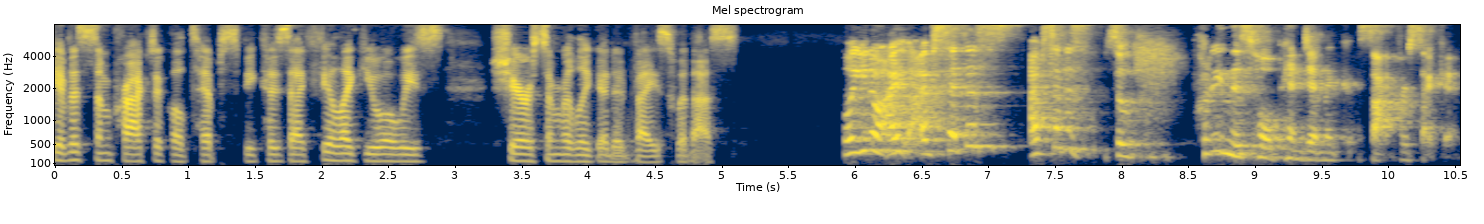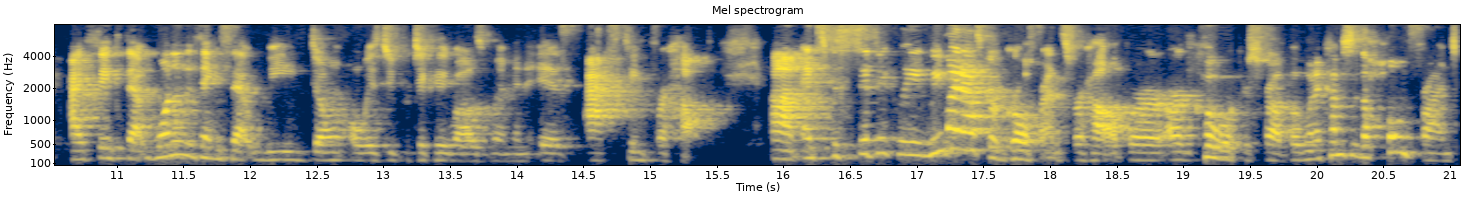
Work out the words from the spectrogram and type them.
Give us some practical tips because i feel like you always share some really good advice with us. Well you know I, i've said this i've said this so putting this whole pandemic aside for a second i think that one of the things that we don't always do particularly well as women is asking for help. Um, and specifically, we might ask our girlfriends for help or our coworkers for help, but when it comes to the home front,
